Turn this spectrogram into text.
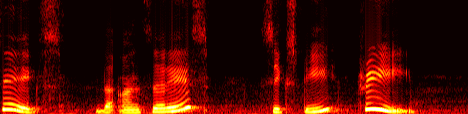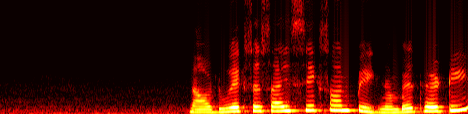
6. The answer is 63. Now do exercise 6 on page number 30.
